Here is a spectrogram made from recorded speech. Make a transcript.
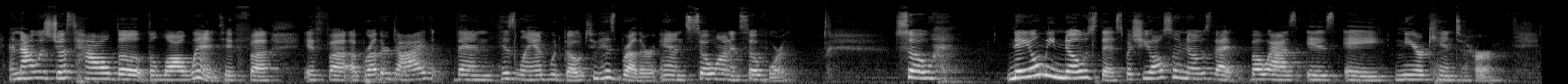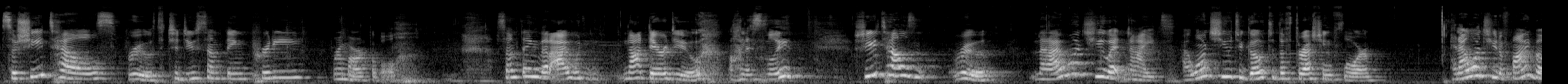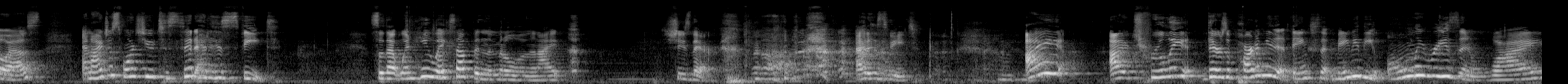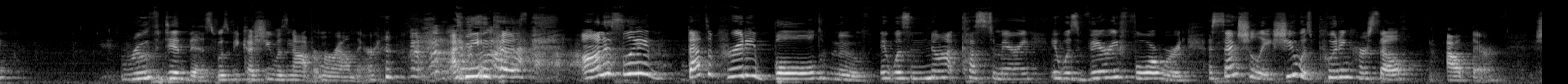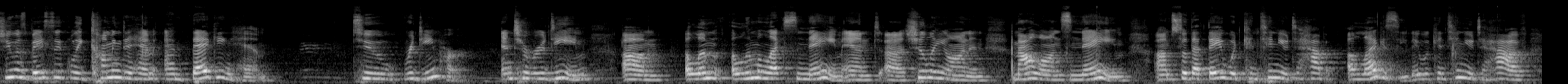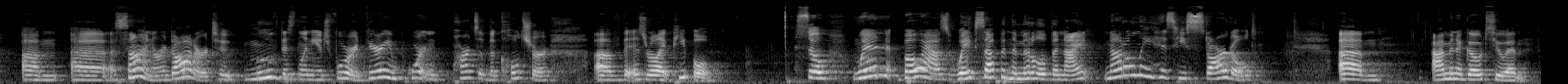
And that was just how the, the law went. If, uh, if uh, a brother died, then his land would go to his brother, and so on and so forth. So Naomi knows this, but she also knows that Boaz is a near kin to her. So she tells Ruth to do something pretty remarkable. Something that I would not dare do, honestly. She tells Ruth that I want you at night, I want you to go to the threshing floor, and I want you to find Boaz, and I just want you to sit at his feet so that when he wakes up in the middle of the night, she's there at his feet. I I truly there's a part of me that thinks that maybe the only reason why Ruth did this was because she was not from around there. I mean, because honestly, that's a pretty bold move. It was not customary, it was very forward. Essentially, she was putting herself out there. She was basically coming to him and begging him to redeem her and to redeem um, Elimelech's name and uh, Chilion and Mahlon's name um, so that they would continue to have a legacy. They would continue to have um, a, son or a daughter to move this lineage forward. Very important parts of the culture of the Israelite people. So when Boaz wakes up in the middle of the night, not only is he startled, um, I'm going to go to it.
